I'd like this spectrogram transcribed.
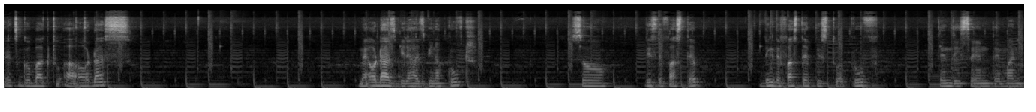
let's go back to our orders. My order has been has been approved. So this is the first step. I think the first step is to approve. Then they send the money.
